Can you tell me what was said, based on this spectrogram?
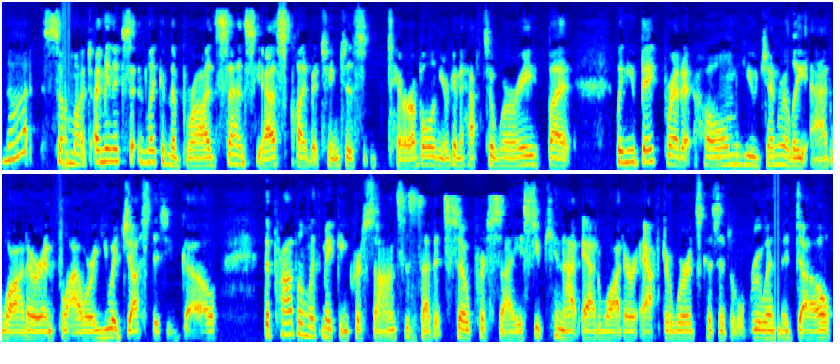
Not so much. I mean, like in the broad sense, yes, climate change is terrible and you're going to have to worry. But when you bake bread at home, you generally add water and flour, you adjust as you go. The problem with making croissants is that it's so precise. You cannot add water afterwards because it'll ruin the dough.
